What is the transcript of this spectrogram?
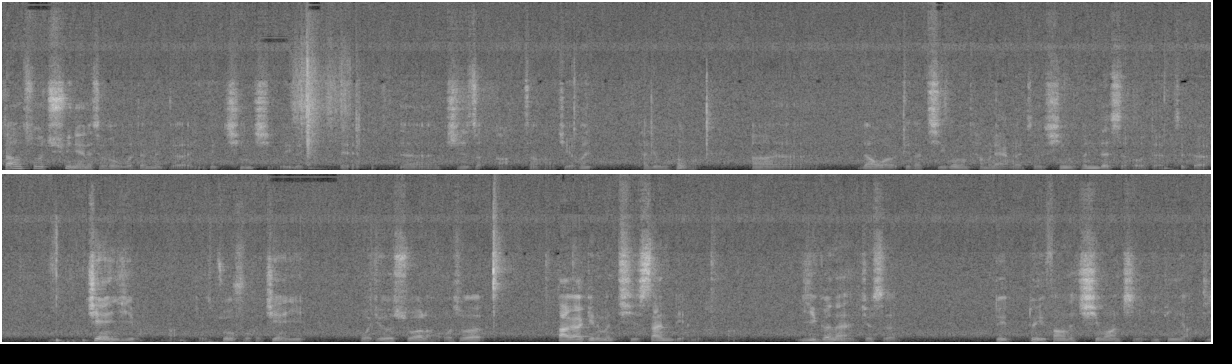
当初去年的时候，我的那个一个亲戚，我一个呃呃侄子啊，正好结婚，他就问我，呃，让我给他提供他们两个就新婚的时候的这个建议吧，啊，就是祝福和建议。我就说了，我说大概给你们提三点吧，啊，一个呢就是对对方的期望值一定要低，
